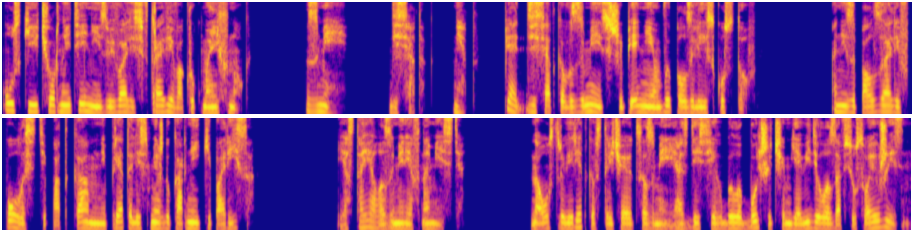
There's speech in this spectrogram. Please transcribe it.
Узкие черные тени извивались в траве вокруг моих ног. Змеи. Десяток. Нет. Пять десятков змей с шипением выползли из кустов. Они заползали в полости, под камни, прятались между корней кипариса — я стояла, замерев на месте. На острове редко встречаются змеи, а здесь их было больше, чем я видела за всю свою жизнь.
